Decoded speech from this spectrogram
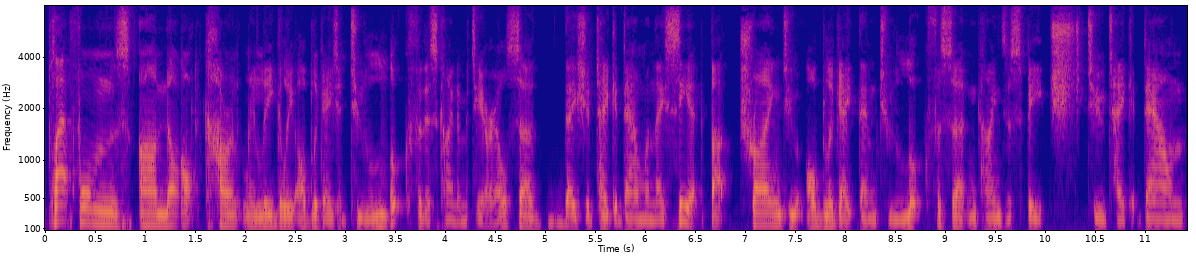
platforms are not currently legally obligated to look for this kind of material, so they should take it down when they see it. But trying to obligate them to look for certain kinds of speech to take it down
